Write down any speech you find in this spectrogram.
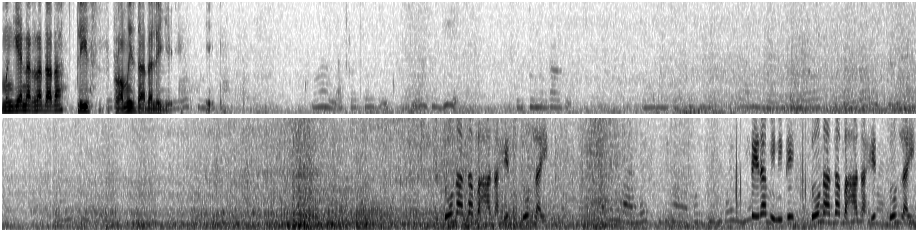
मग येणार ना दादा? प्लीज प्रॉमिस दादा लगे आता पाहत आहेत. दोन लाईक? तेरा मिनिटे. दोन आता पाहत आहेत. दोन लाईक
